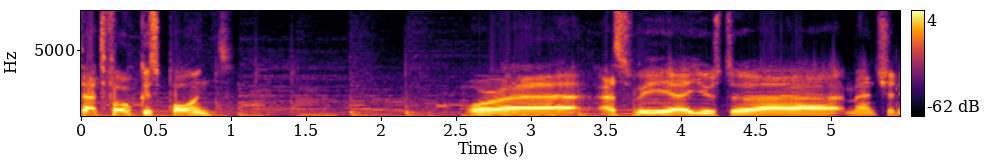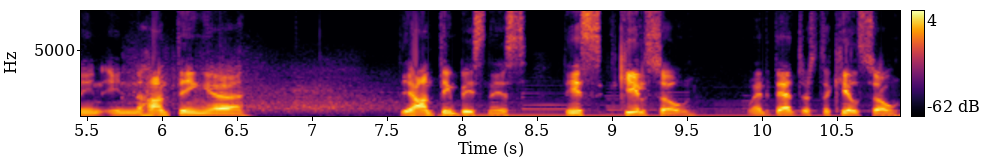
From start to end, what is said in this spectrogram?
that focus point or uh, as we uh, used to uh, mention in, in hunting uh, the hunting business this kill zone when it enters the kill zone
